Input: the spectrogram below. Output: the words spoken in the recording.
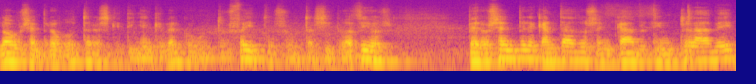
logo sempre houve outras que tiñan que ver con outros feitos outras situacións pero sempre cantados en, cable, en clave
